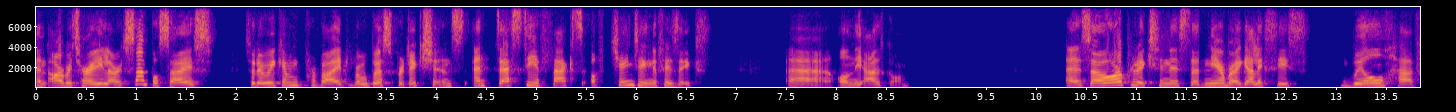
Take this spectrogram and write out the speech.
an arbitrary large sample size so that we can provide robust predictions and test the effects of changing the physics uh, on the outcome. And so our prediction is that nearby galaxies will have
